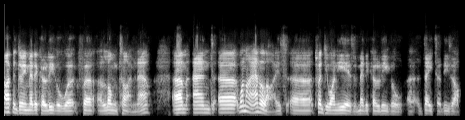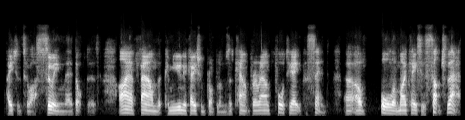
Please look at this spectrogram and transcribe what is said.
I've been doing medico legal work for a long time now. Um, and uh, when I analyze uh, 21 years of medico legal uh, data, these are patients who are suing their doctors, I have found that communication problems account for around 48% uh, of all of my cases, such that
